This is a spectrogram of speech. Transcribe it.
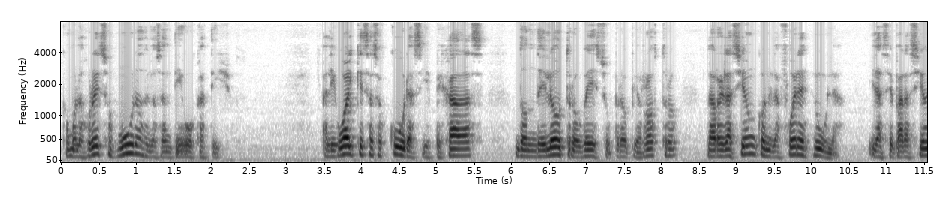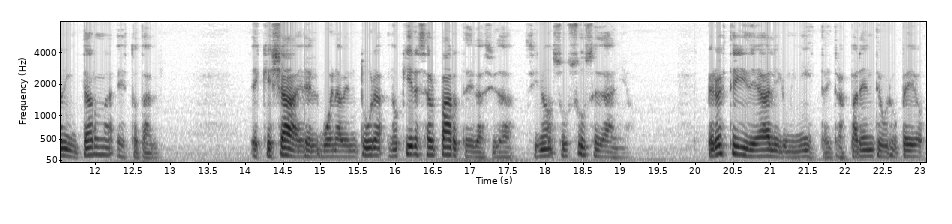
como los gruesos muros de los antiguos castillos. Al igual que esas oscuras y espejadas, donde el otro ve su propio rostro, la relación con el afuera es nula y la separación interna es total. Es que ya el Buenaventura no quiere ser parte de la ciudad, sino su sucedáneo. Pero este ideal iluminista y transparente europeo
